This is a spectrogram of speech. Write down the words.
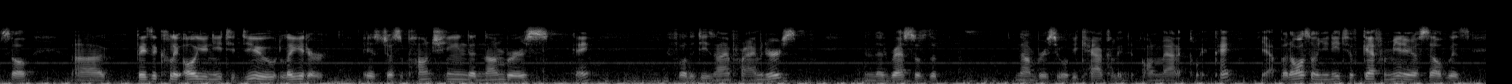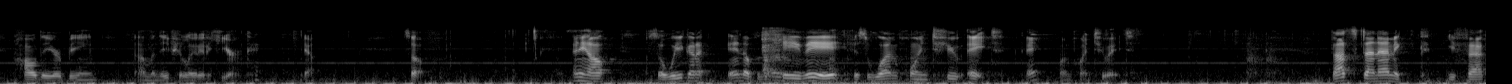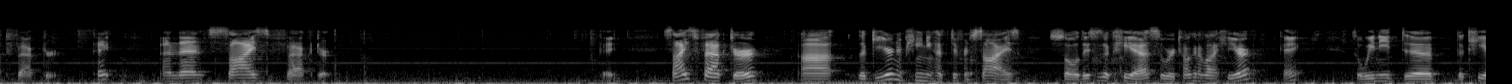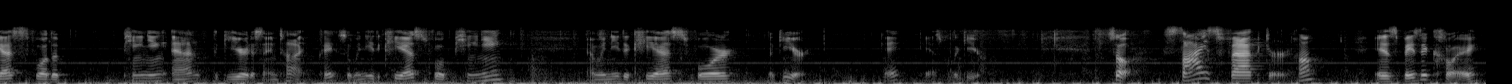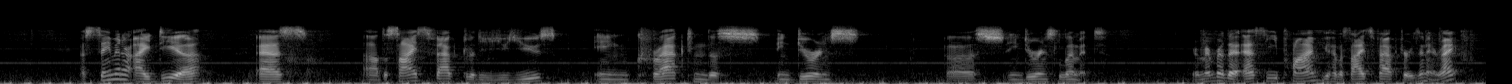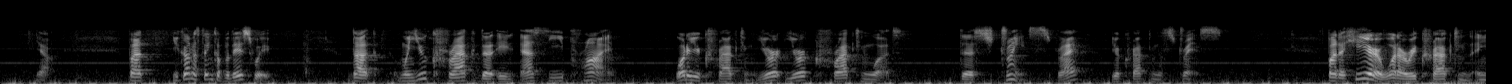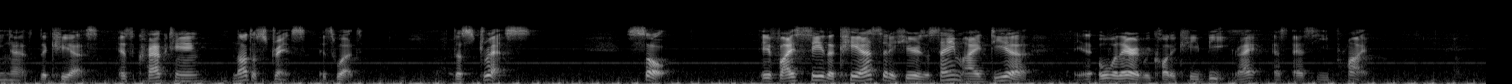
So uh, basically all you need to do later is just punch in the numbers okay for the design parameters and the rest of the numbers will be calculated automatically okay? Yeah but also you need to get familiar yourself with how they are being uh, manipulated here okay? Yeah. So anyhow so we're gonna end up with KV is 1.28 okay? 1.28 that's dynamic effect factor and then size factor. Okay. Size factor uh, the gear and the pinion has different size. So this is a KS we're talking about here okay? So we need uh, the KS for the pinion and the gear at the same time okay? So we need the KS for pinion and we need the KS for the gear okay? KS for the gear. So size factor huh is basically a similar idea as uh, the size factor that you use in correcting the endurance uh, endurance limit. Remember the SE prime, you have a size factor, isn't it, right? Yeah. But you got to think of it this way, that when you correct the in SE prime, what are you correcting? You're, you're correcting what? The strengths, right? You're correcting the strengths. But here, what are we correcting in uh, the KS? It's correcting not the strengths, it's what? The stress. So, if I see the KS here is the same idea uh, over there, we call it KB, right? As SE prime.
